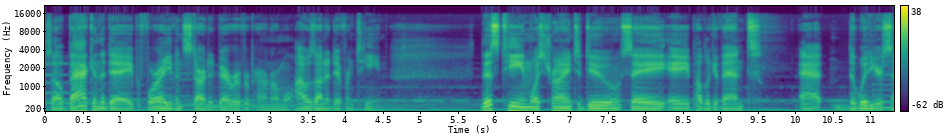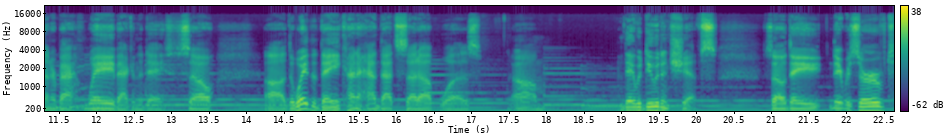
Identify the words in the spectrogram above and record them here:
So, back in the day, before I even started Bear River Paranormal, I was on a different team. This team was trying to do, say, a public event at the Whittier Center back way back in the day. So uh, the way that they kind of had that set up was um, they would do it in shifts. So they they reserved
